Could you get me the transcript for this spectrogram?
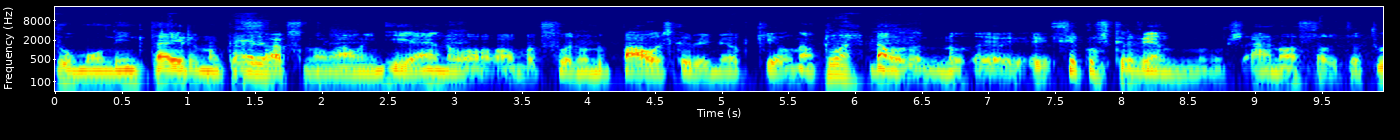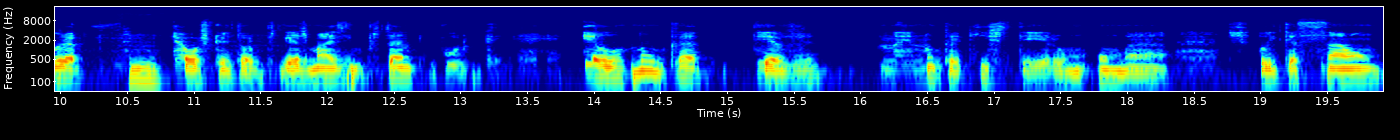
do, mundo inteiro, nunca Era... se sabe se não há um indiano ou uma pessoa no Nepal a escrever melhor do que ele, não. Claro. Não, no, eh, circunscrevendo-nos à nossa literatura, hum. é o escritor português mais importante porque ele nunca teve nem nunca quis ter um, uma explicação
